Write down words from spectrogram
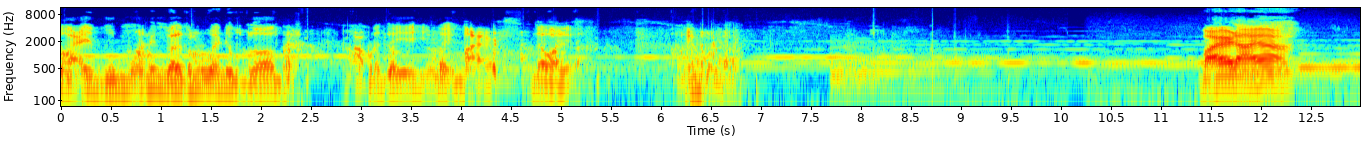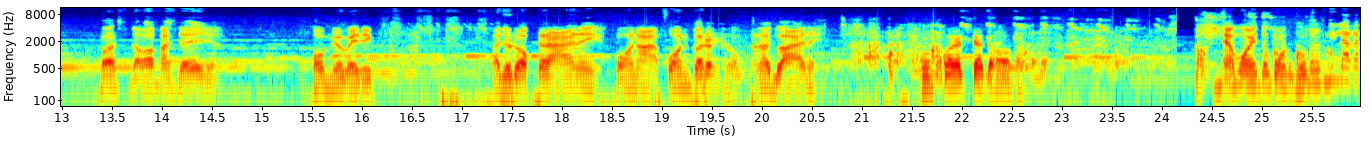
guys good morning welcome to એની બ્લોગ આપણે જઈએ છીએ ભાઈ બહાર. દવા લેવા. એમ બહાર આયા. બસ દવાખાન જઈએ છીએ. હોમિયોપેથિક. હજુ ડોક્ટર આયા નહીં. ફોન ફોન કર્યો ને ડોક્ટર હજુ આયા નહીં. ઉપર જ છે દવાખાન. એમ હોય તો મોડું બોલ ઠંડી લાગે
